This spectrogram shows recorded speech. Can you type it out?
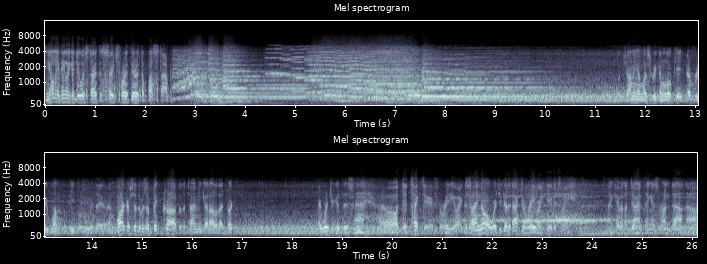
The only thing we can do is start the search for it there at the bus stop. Johnny, unless we can locate every one of the people who were there. And Parker said there was a big crowd by the time he got out of that drug. Hey, where'd you get this? Uh, oh, detector for radioactivity. Yes, I know. Where'd you get it? Dr. Rayburn gave it to me. Thank heaven the darn thing has run down now.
